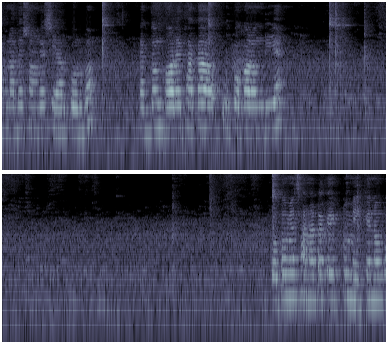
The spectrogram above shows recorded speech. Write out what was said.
আপনাদের সঙ্গে শেয়ার করব। একদম ঘরে থাকা উপকরণ দিয়ে। প্রথমে ছানাটাকে একটু মেখে নেব।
